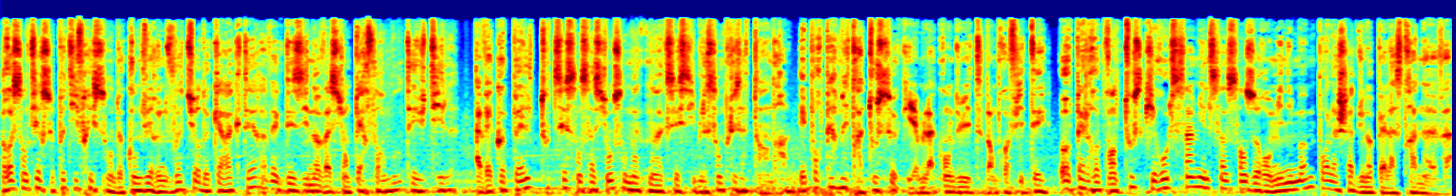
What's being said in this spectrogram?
Ressentir ce petit frisson de conduire une voiture de caractère avec des innovations performantes et utiles. Avec Opel, toutes ces sensations sont maintenant accessibles sans plus attendre. Et pour permettre à tous ceux qui aiment la conduite d'en profiter, Opel reprend tout ce qui roule 5500 euros minimum pour l'achat d'une Opel Astra neuve.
